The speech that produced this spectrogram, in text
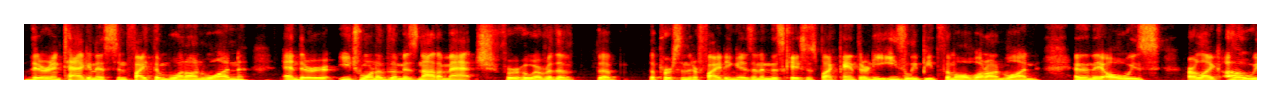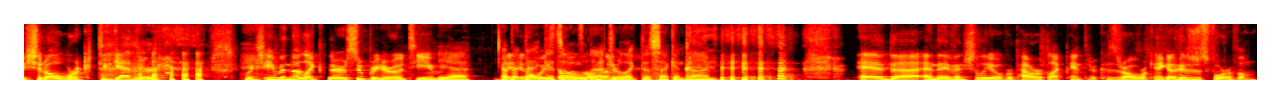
their antagonists and fight them one on one, and they're each one of them is not a match for whoever the the the person they're fighting is, and in this case, it's Black Panther, and he easily beats them all one on one, and then they always are like, "Oh, we should all work together," which even though like they're a superhero team, Yeah. I bet it that always gets old on them. after like the second time. and uh, and they eventually overpower Black Panther because they're all working together. Because there's four of them,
